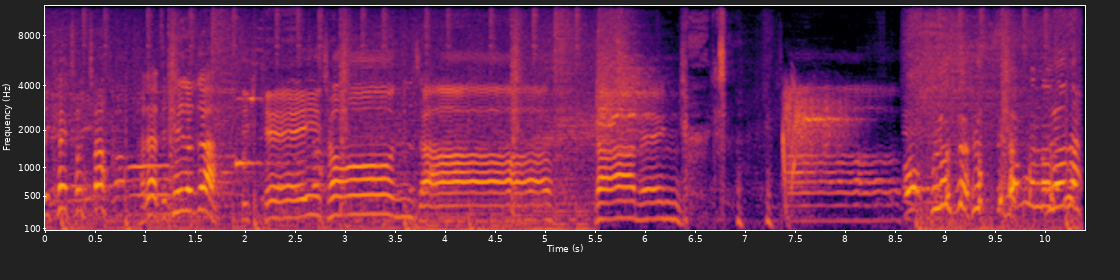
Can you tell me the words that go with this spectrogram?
DK 전자. 가자, DK 전자. DK 전자. 남행. 어 플러스 플러스 한번 넣었어.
